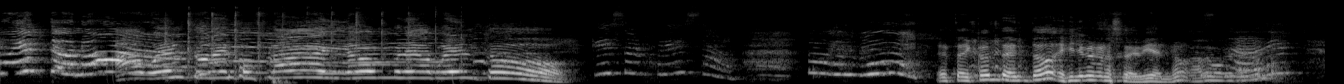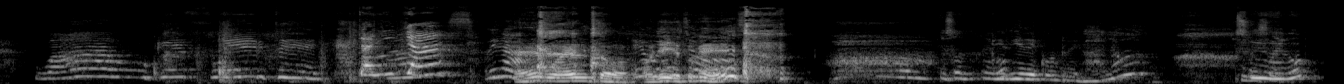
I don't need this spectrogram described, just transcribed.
vuelto, no! ¡Ha vuelto el Elfo Fly! ¡Hombre, ha vuelto! ¡Qué sorpresa! ¡Uy, bien! ¿Estáis contentos? Es que yo creo que no se ve bien, ¿no? A ver. ¡Guau! ¡Qué fuerte! ¡Cañillas! Mira, He vuelto. He Oye, ¿y esto qué es? ¿Eso es ¿qué viene con regalo? ¿Eso es nuevo?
